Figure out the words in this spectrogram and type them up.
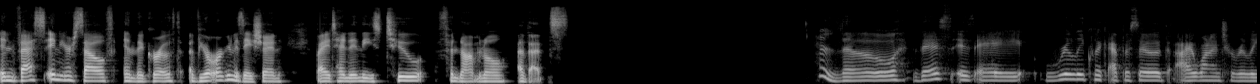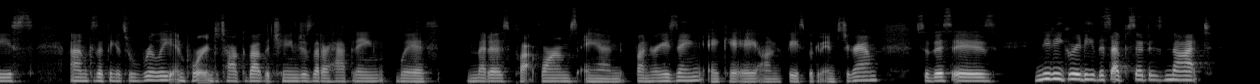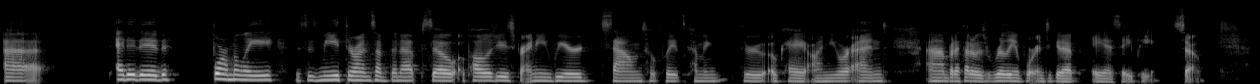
Invest in yourself and the growth of your organization by attending these two phenomenal events. Hello. This is a really quick episode that I wanted to release because um, I think it's really important to talk about the changes that are happening with Meta's platforms and fundraising, aka on Facebook and Instagram. So this is nitty gritty. This episode is not uh, edited formally. This is me throwing something up. So apologies for any weird sounds. Hopefully it's coming through okay on your end. Um, but I thought it was really important to get up ASAP. So,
